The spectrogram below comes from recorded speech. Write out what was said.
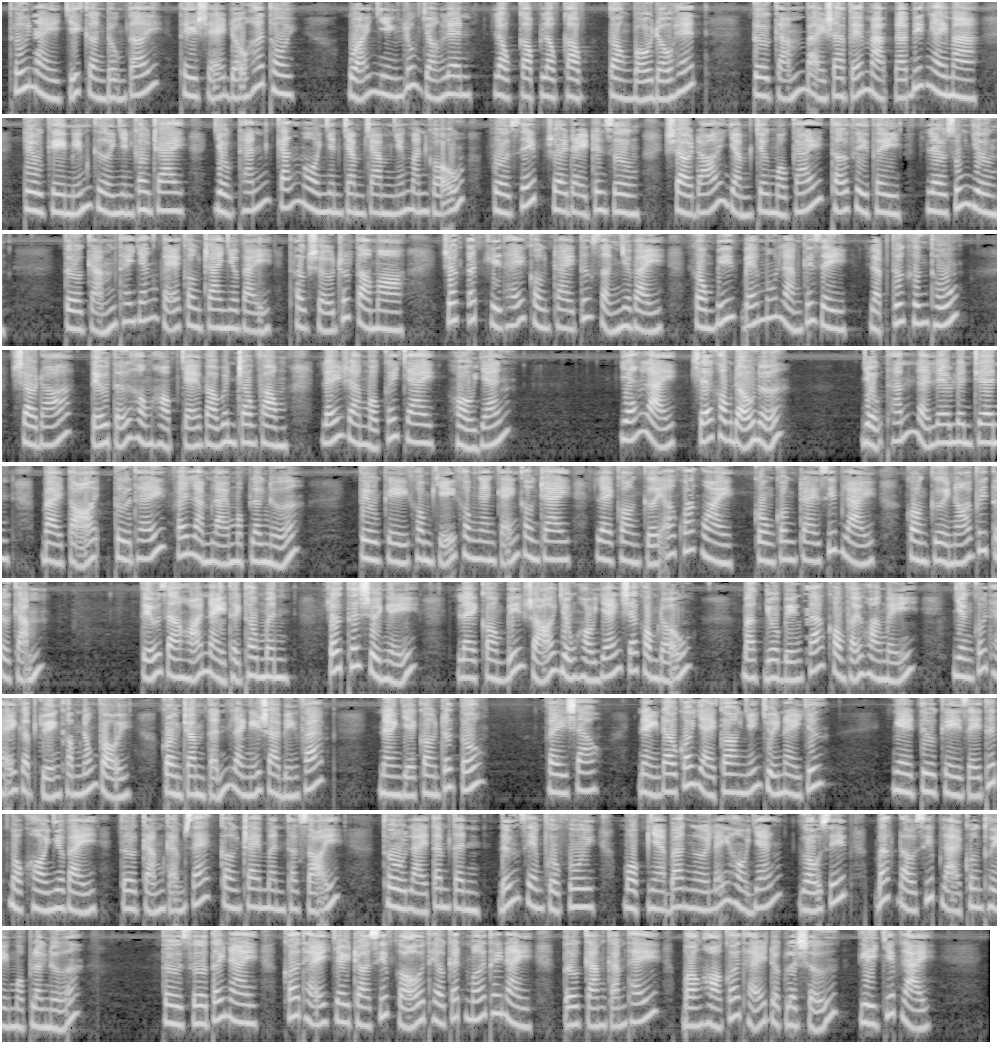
Thứ này chỉ cần đụng tới thì sẽ đổ hết thôi. Quả nhiên lúc dọn lên, lộc cọc lộc cọc, toàn bộ đổ hết từ cảm bày ra vẻ mặt đã biết ngay mà. Tiêu kỳ mỉm cười nhìn con trai, dục thánh cắn môi nhìn chằm chằm những mảnh gỗ vừa xếp rơi đầy trên giường, sau đó dậm chân một cái, thở phì phì, leo xuống giường. Tự cảm thấy dáng vẻ con trai như vậy, thật sự rất tò mò. Rất ít khi thấy con trai tức giận như vậy, không biết bé muốn làm cái gì, lập tức hứng thú. Sau đó, tiểu tử hồng học chạy vào bên trong phòng, lấy ra một cái chai, hồ dán dán lại, sẽ không đổ nữa. Dục thánh lại leo lên trên, bày tỏ tư thế phải làm lại một lần nữa. Tiêu kỳ không chỉ không ngăn cản con trai, lại còn cởi áo khoác ngoài, cùng con trai xếp lại, còn cười nói với tự cảm tiểu gia hỏa này thật thông minh, rất thích suy nghĩ, lại còn biết rõ dùng hồ dán sẽ không đổ. Mặc dù biện pháp không phải hoàn mỹ, nhưng có thể gặp chuyện không nóng vội, còn trầm tĩnh lại nghĩ ra biện pháp. Nàng dạy con rất tốt. Vậy sao? Nàng đâu có dạy con những chuyện này chứ? Nghe tư kỳ giải thích một hồi như vậy, tự cảm cảm giác con trai mình thật giỏi. Thù lại tâm tình, đứng xem cuộc vui. Một nhà ba người lấy hồ dán, gỗ xếp, bắt đầu xếp lại con thuyền một lần nữa. Từ xưa tới nay, có thể chơi trò xếp gỗ theo cách mới thế này. Tự cảm cảm thấy bọn họ có thể được lịch sử ghi chép lại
